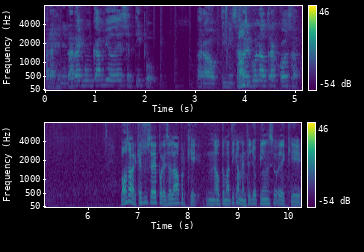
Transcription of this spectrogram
para generar algún cambio de ese tipo, para optimizar alguna otra cosa. Vamos a ver qué sucede por ese lado porque automáticamente yo pienso de que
